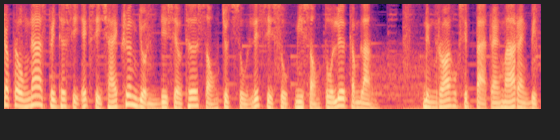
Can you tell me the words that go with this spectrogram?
กระโปรงหน้า Sprinter 4X4 ใช้เครื่องยนต์ดีเซลเทอร์ 2.0 ลิตร 4 สูบ มี 2 ตัวเลือกกำลัง 168 แรงม้าแรงบิด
